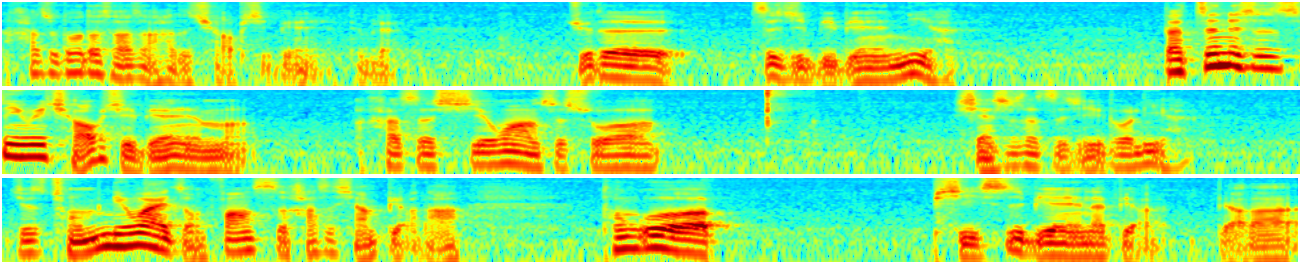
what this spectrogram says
还是多多少少还是瞧不起别人，对不对？觉得自己比别人厉害，但真的是是因为瞧不起别人吗？还是希望是说，显示着自己有多厉害，就是从另外一种方式，还是想表达，通过鄙视别人来表表达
